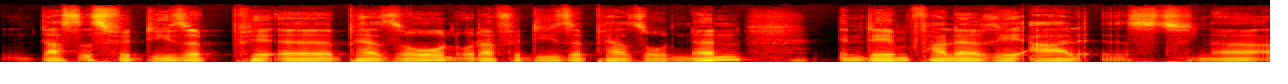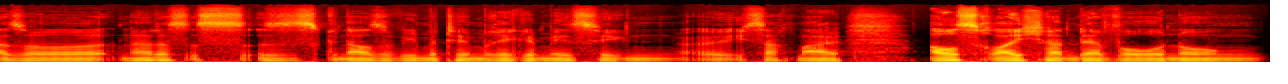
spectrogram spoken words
dass es für diese P äh, Person oder für diese Personen in dem Falle real ist. Ne? Also, ne, das ist, ist genauso wie mit dem regelmäßigen, äh, ich sag mal, Ausräuchern der Wohnung,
